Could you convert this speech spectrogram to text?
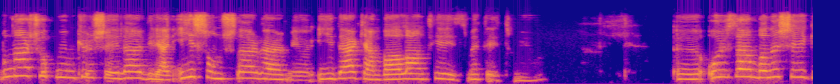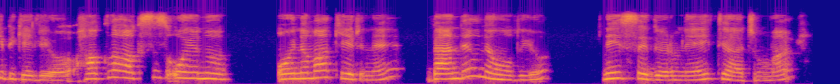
Bunlar çok mümkün şeyler değil. Yani iyi sonuçlar vermiyor. İyi derken bağlantıya hizmet etmiyor. Ee, o yüzden bana şey gibi geliyor. Haklı haksız oyunu oynamak yerine bende ne oluyor? Ne hissediyorum? Neye ihtiyacım var?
